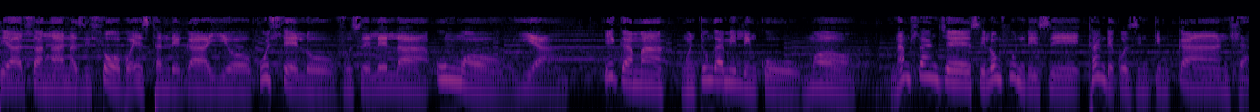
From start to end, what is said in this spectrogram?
siyahlangana zihlobo ezithandekayo kuhlelo vuselela umoya. Igama nguntungamili nkumo namhlanje silomfundisi thandeko zintimkandla.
